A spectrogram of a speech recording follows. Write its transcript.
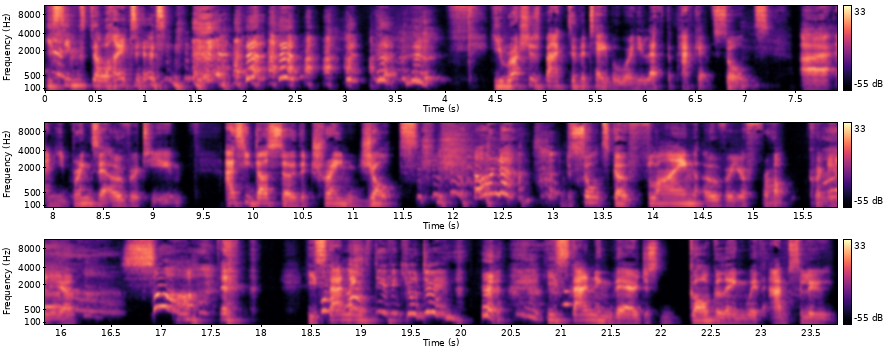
he seems delighted. he rushes back to the table where he left the packet of salts uh, and he brings it over to you. As he does so, the train jolts. oh no! The salts go flying over your frock, Cornelia. Sir! He's What on standing. earth do you think you're doing? He's standing there, just goggling with absolute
